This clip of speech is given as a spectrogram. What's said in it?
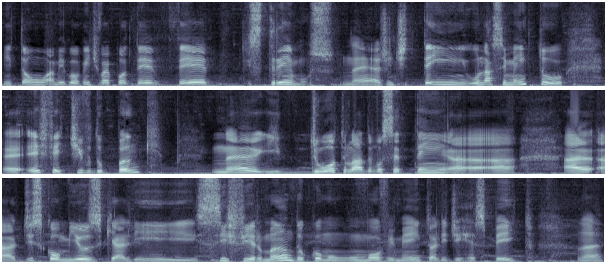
Então o amigo ouvinte vai poder ver extremos, né? A gente tem o nascimento é, efetivo do punk, né? E do outro lado você tem a, a, a, a disco music ali se firmando como um movimento ali de respeito, né?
